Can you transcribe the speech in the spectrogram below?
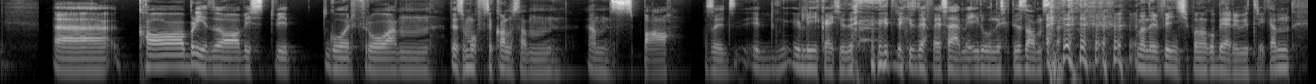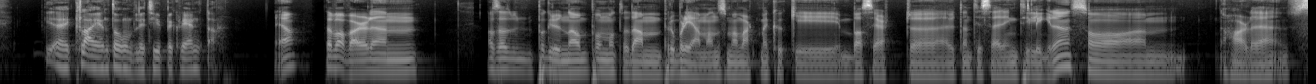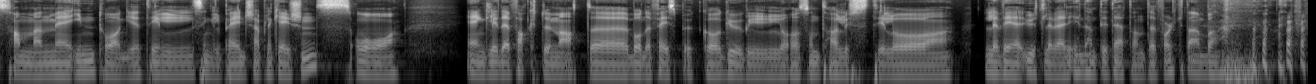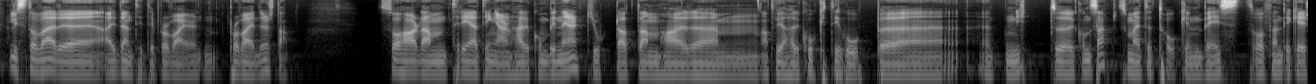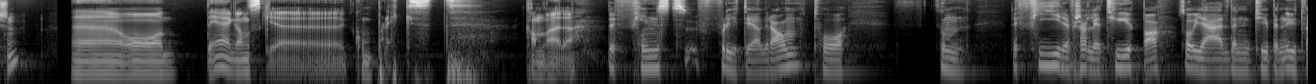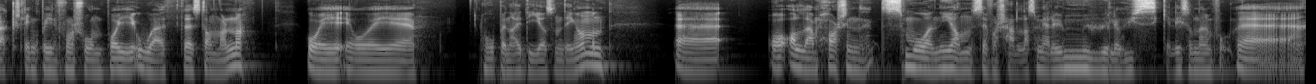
Eh, hva blir det da hvis vi går fra en, det som ofte kalles en, en spa? Altså, jeg, liker ikke det uttrykket, derfor jeg sier med ironisk distanse, men jeg finner ikke på noe bedre uttrykk enn eh, client-only-type klient, da. Ja, det var vel den Altså på grunn av på en måte de problemene som har vært med cookie-basert uh, autentisering tidligere, så um, har det sammen med inntoget til single page applications og egentlig det faktum at uh, både Facebook og Google og sånt har lyst til å levere, utlevere identitetene til folk, da. Bare lyst til å være identity providers, da så har de tre tingene her kombinert gjort at, har, um, at vi har kokt i hop uh, et nytt konsept som heter token-based authentication. Og det er ganske komplekst, kan være. Det finnes flytdiagram av sånn Det er fire forskjellige typer som gjør den typen utveksling på informasjon på i OAuth-standarden, og i, og i OpenID og sånne ting. Men, eh, og alle de har sine små nyanseforskjeller som gjør det umulig å huske liksom, den, eh,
